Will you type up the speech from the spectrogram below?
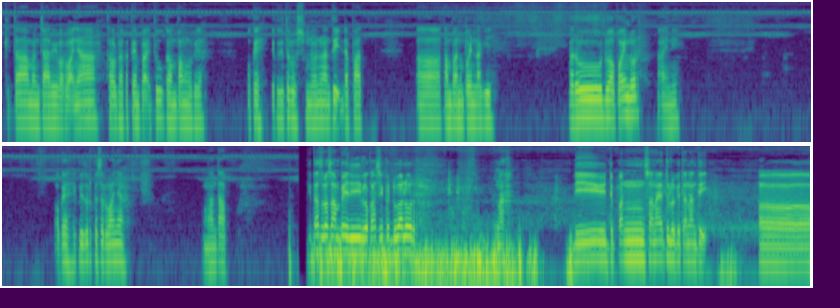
kita mencari warwaknya. Kalau udah ketembak itu gampang lur ya. Oke, ikuti terus, mudah-mudahan nanti dapat uh, tambahan poin lagi. Baru dua poin lur nah ini. Oke itu keseruannya. Mantap. Kita sudah sampai di lokasi kedua lur nah di depan sana itu lur kita nanti uh,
